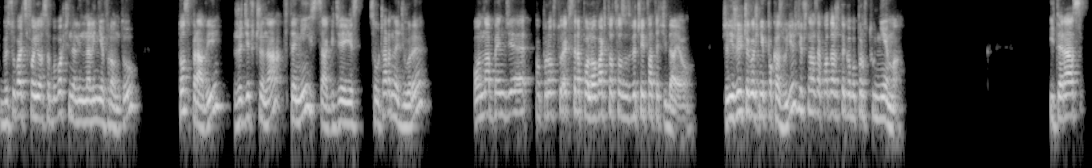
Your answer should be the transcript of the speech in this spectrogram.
wysuwać swojej osobowości na, na linię frontu, to sprawi, że dziewczyna w te miejsca, gdzie jest, są czarne dziury, ona będzie po prostu ekstrapolować to, co zazwyczaj faceci dają. Czyli jeżeli czegoś nie pokazujesz, dziewczyna zakłada, że tego po prostu nie ma. I teraz,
